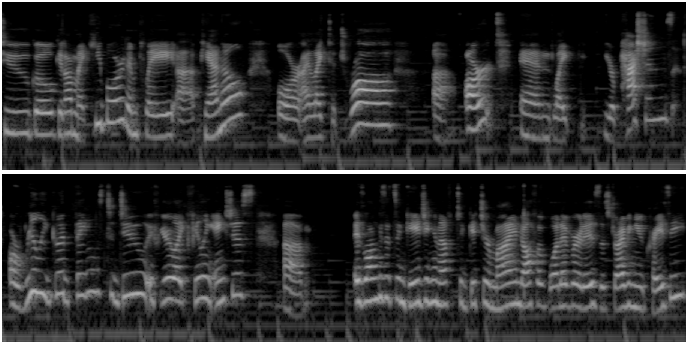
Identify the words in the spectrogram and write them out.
to go get on my keyboard and play uh, piano or I like to draw. Uh, art and like your passions are really good things to do if you're like feeling anxious. Um, as long as it's engaging enough to get your mind off of whatever it is that's driving you crazy.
